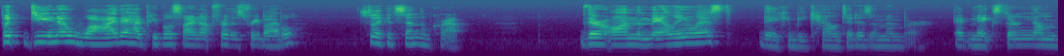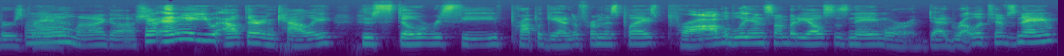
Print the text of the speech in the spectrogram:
But do you know why they had people sign up for this free Bible? so they could send them crap. They're on the mailing list. They can be counted as a member. It makes their numbers oh greater. Oh my gosh. So any of you out there in Cali who still receive propaganda from this place, probably in somebody else's name or a dead relative's name,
